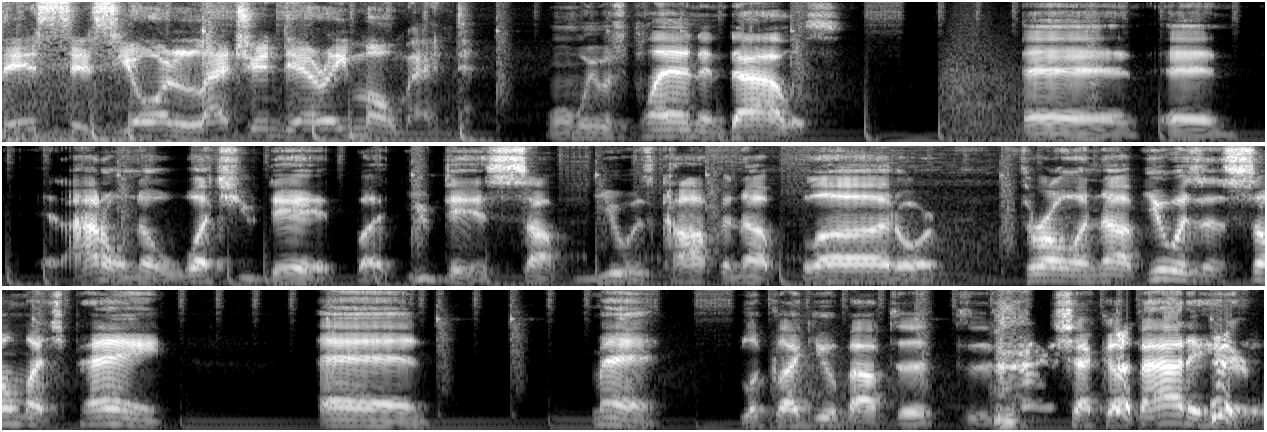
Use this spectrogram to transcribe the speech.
this is your legendary moment. When we was playing in Dallas, and and and I don't know what you did, but you did something. You was coughing up blood or throwing up. You was in so much pain, and man, looked like you about to, to check up out of here.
